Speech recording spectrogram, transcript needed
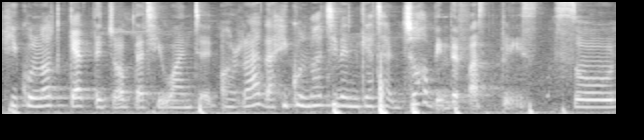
he could not get the job that he wanted, or rather, he could not even get a job in the first place. So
